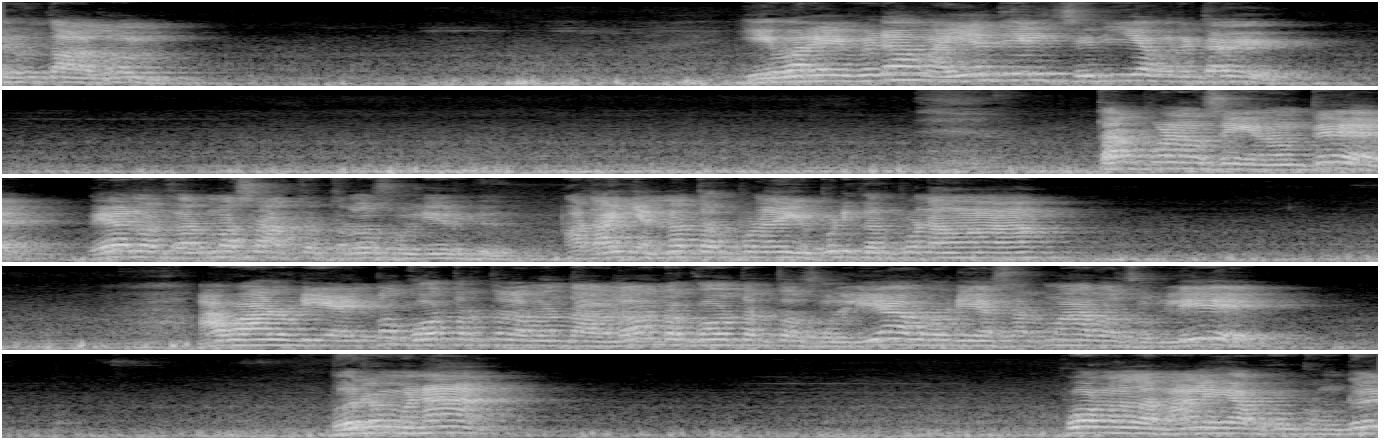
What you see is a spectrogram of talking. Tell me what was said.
இருந்தாலும் இவரை விட வயதில் சிறியவர்கள் தர்ப்பணம் செய்யணும்ட்டு வேத தர்மசாஸ்திரத்தில் சொல்லியிருக்கு. அதான் என்ன தர்ப்பணம் எப்படி தர்ப்பணம்? அவளுடைய எந்த கோத்திரத்தில் வந்தாலும் அந்த கோத்திரத்தை சொல்லி அவருடைய சர்மாவை சொல்லி வெறுமனா போனதை மாலையாக போட்டுண்டு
